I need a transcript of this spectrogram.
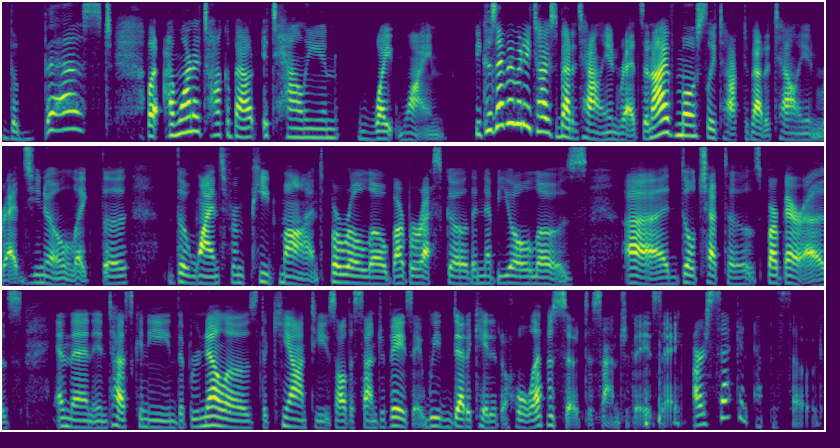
the best, but I want to talk about Italian white wine. Because everybody talks about Italian reds, and I've mostly talked about Italian reds, you know, like the the wines from Piedmont, Barolo, Barbaresco, the Nebbiolos, uh, Dolcettos, Barberas, and then in Tuscany, the Brunellos, the Chiantis, all the Sangiovese. We dedicated a whole episode to Sangiovese, our second episode,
